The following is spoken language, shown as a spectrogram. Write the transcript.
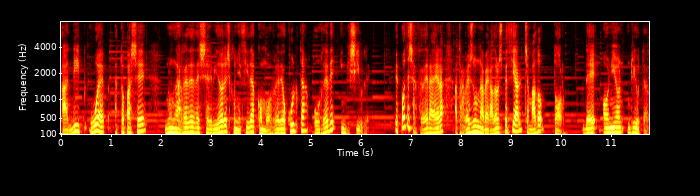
A Deep Web atópase nunha rede de servidores coñecida como rede oculta ou rede invisible. E podes acceder a ela a través dun navegador especial chamado Tor, de Onion Router.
